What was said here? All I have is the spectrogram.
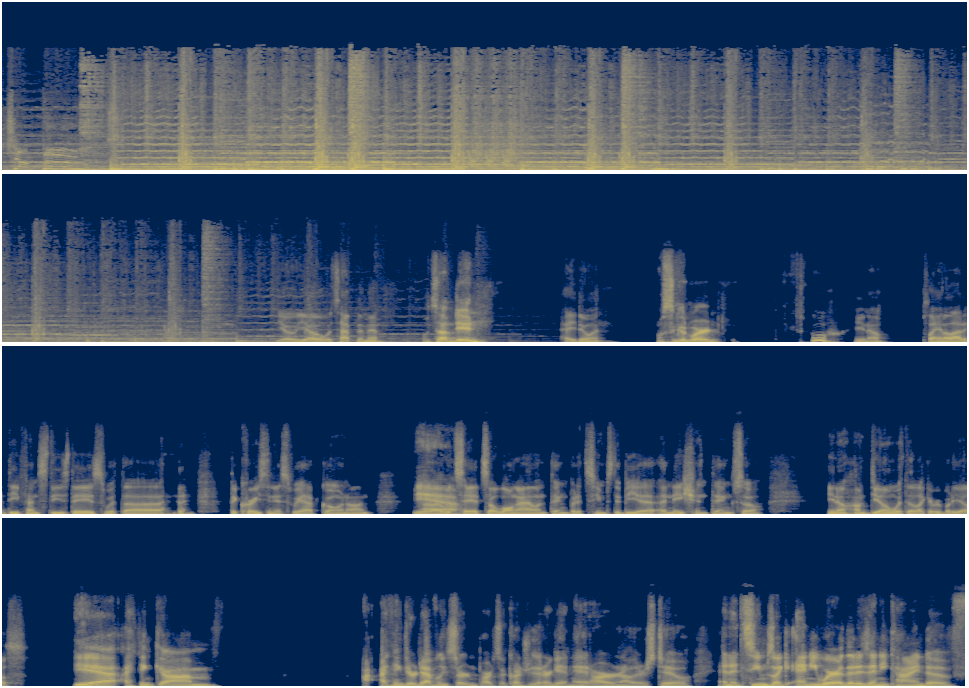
Yo, yo, what's happening, man? What's up, dude? How you doing? What's a good word? Whew, you know, playing a lot of defense these days with uh the craziness we have going on. Uh, I would say it's a Long Island thing, but it seems to be a, a nation thing. So, you know, I'm dealing with it like everybody else. Yeah, I think um I think there are definitely certain parts of the country that are getting hit harder than others too. And it seems like anywhere that is any kind of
